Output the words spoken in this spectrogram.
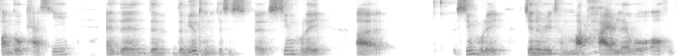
fungal pathogen, and then the, the mutant just uh, simply uh, simply generate a much higher level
